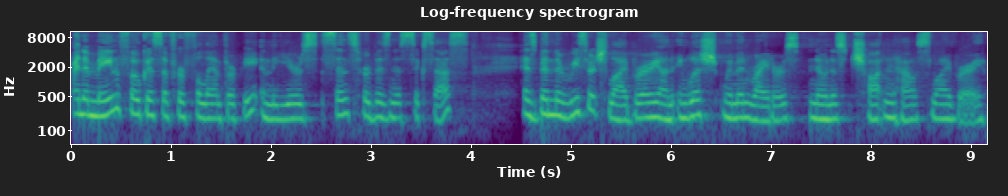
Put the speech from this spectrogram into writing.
And a main focus of her philanthropy in the years since her business success has been the research library on English women writers known as Chawton House Library.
